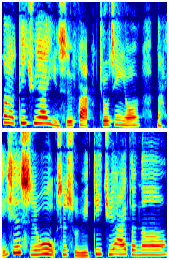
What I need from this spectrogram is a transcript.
那低 GI 饮食法究竟有哪一些食物是属于低 GI 的呢？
